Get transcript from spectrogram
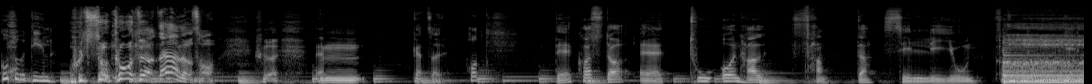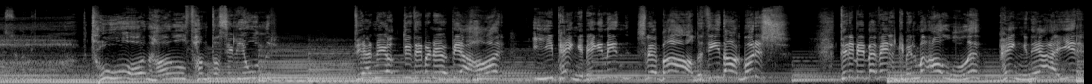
God deal. Så god det, altså! Så? Ha det. Koster eh, to og en halv fantasillion. To og en halv fantasillioner! Det er nøyaktig det beløpet jeg har i pengebingen min, som jeg badet i i dag morges. Dere ber meg velge mellom alle pengene jeg eier,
